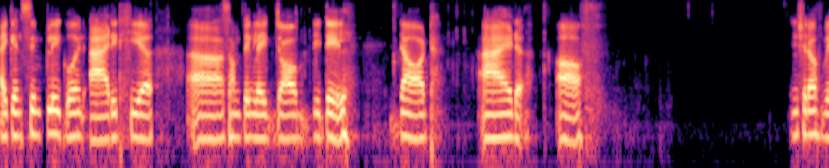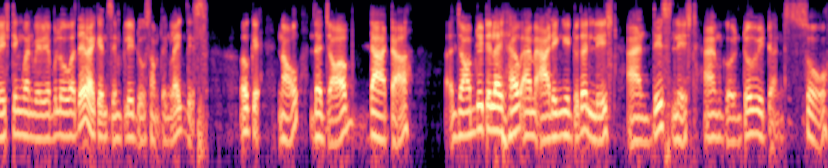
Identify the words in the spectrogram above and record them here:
I can simply go and add it here. Uh, something like job detail dot add of. Instead of wasting one variable over there I can simply do something like this. Okay now the job data uh, job detail I have I'm adding it to the list and this list I'm going to return. So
